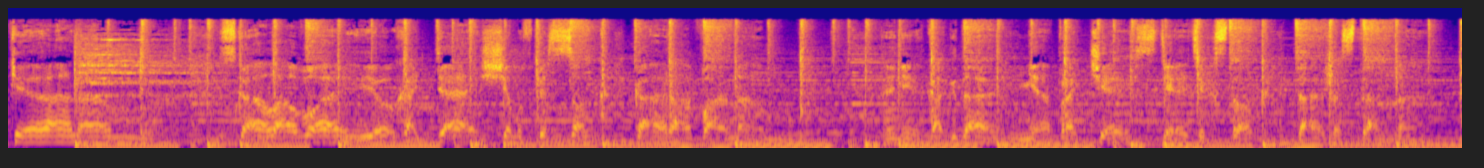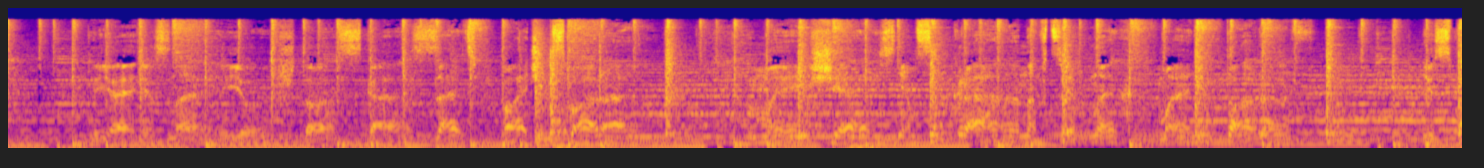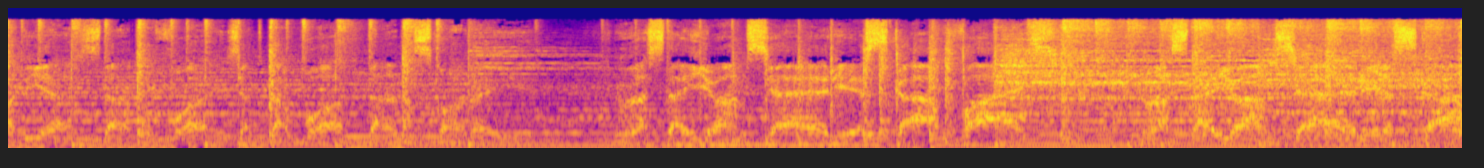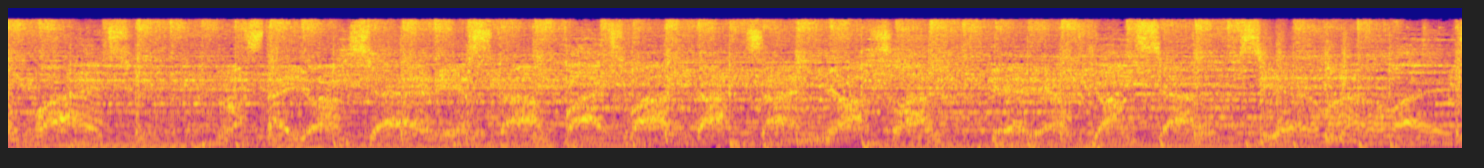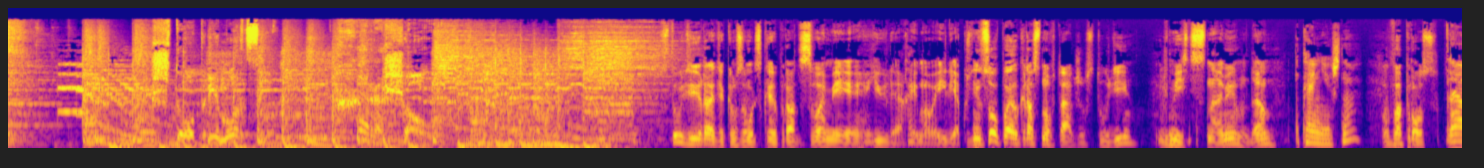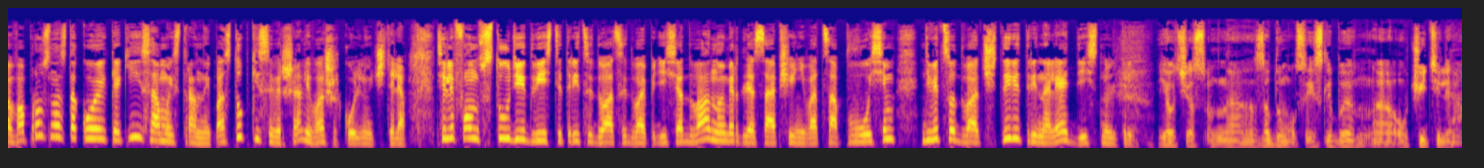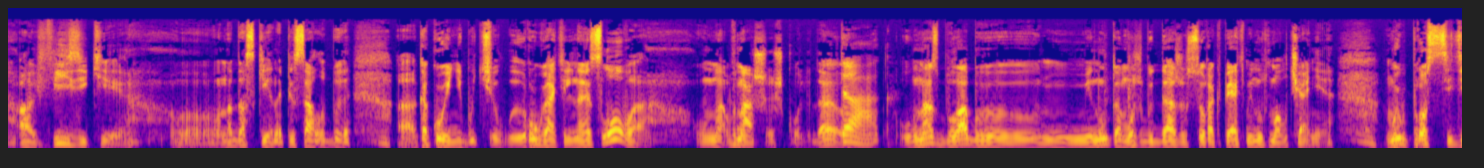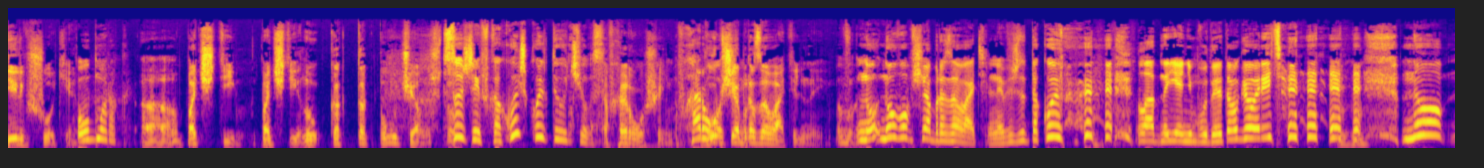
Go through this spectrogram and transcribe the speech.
Океаном С головой уходящим в песок караваном. Никогда не прочесть этих строк даже странно. Я не знаю, что сказать. Очень скоро мы исчезнем с экранов цветных мониторов Из подъезда увозят кого-то на скорой. Остаемся рисковать Остаемся рисковать Остаемся рисковать Что приморцу хорошо. В студии радио «Комсомольская правда» с вами Юлия Раймова, Илья Кузнецов, Павел Краснов также в студии, вместе с нами, да? Конечно. Вопрос. А, Вопрос у нас такой, какие самые странные поступки совершали ваши школьные учителя? Телефон в студии 230 22 52, номер для сообщений WhatsApp 8 924 300 1003. Я вот сейчас м, задумался, если бы а, учитель а, физики а, на доске написал бы а, какое-нибудь ругательное слово в нашей школе, да? Так. У нас была бы минута, может быть, даже 45 минут молчания. Мы бы просто сидели в шоке. Обморок? А, почти, почти. Ну, как так получалось, что... Слушай, в какой школе ты учился? В хорошей. В хорошей. общеобразовательной. В- Ну, ну, в общеобразовательное. Ведь же такое... Ладно, я не буду этого говорить. Но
